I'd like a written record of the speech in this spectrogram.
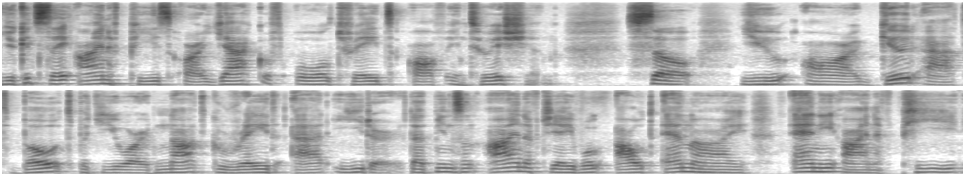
you could say INFPs are jack of all trades of intuition. So you are good at both, but you are not great at either. That means an INFJ will out NI any INFP,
